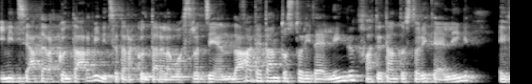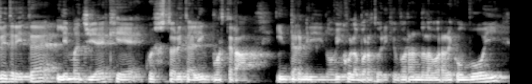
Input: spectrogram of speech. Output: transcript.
iniziate a raccontarvi, iniziate a raccontare la vostra azienda. Fate tanto storytelling. Fate tanto storytelling e vedrete le magie che questo storytelling porterà in termini di nuovi collaboratori che vorranno lavorare con voi,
